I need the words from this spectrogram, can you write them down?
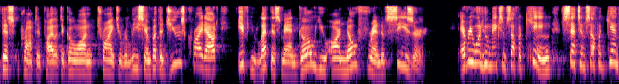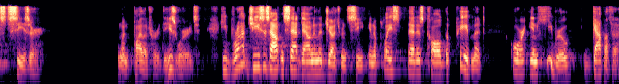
This prompted Pilate to go on trying to release him, but the Jews cried out, If you let this man go, you are no friend of Caesar. Everyone who makes himself a king sets himself against Caesar. When Pilate heard these words, he brought Jesus out and sat down in the judgment seat in a place that is called the pavement, or in Hebrew, Gabbatha.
